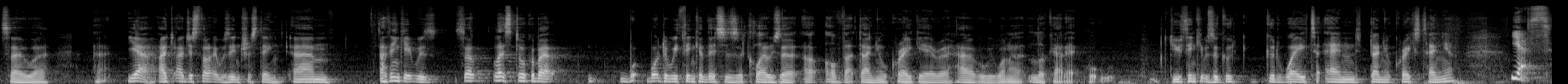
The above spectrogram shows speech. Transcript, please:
so uh, uh, yeah, I, I, just thought it was interesting. Um, I think it was. So let's talk about what, do we think of this as a closer of that Daniel Craig era. However, we want to look at it. Do you think it was a good good way to end Daniel Craig's tenure? Yes.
